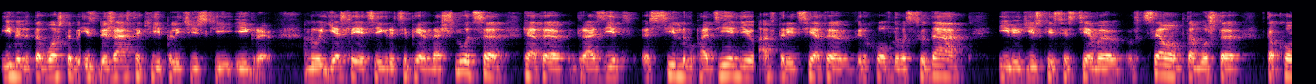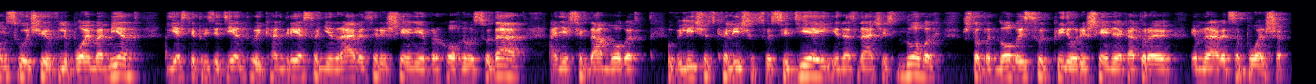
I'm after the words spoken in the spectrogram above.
именно для того, чтобы избежать такие политические игры. Но если эти игры теперь начнутся, это грозит сильному падению авторитета Верховного суда, и юридической системы в целом, потому что в таком случае в любой момент, если президенту и Конгрессу не нравится решение Верховного суда, они всегда могут увеличить количество судей и назначить новых, чтобы новый суд принял решение, которое им нравится больше.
